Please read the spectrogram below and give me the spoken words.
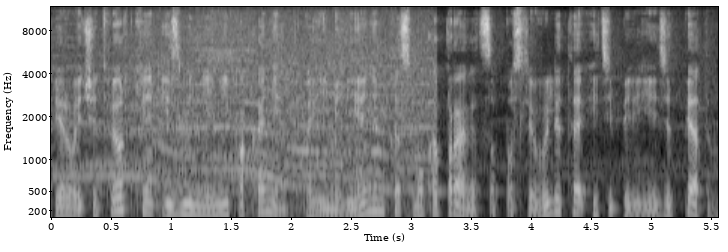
первой четверке изменений пока нет, а Емельяненко смог оправиться после вылета и теперь едет пятым.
